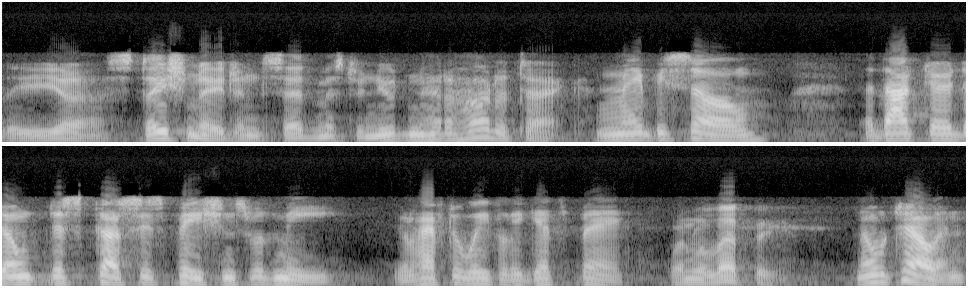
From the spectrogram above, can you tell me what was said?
The uh, station agent said Mr. Newton had a heart attack. Maybe so. The doctor don't discuss his patients with me. You'll have to wait till he gets back. When will that be? No telling.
